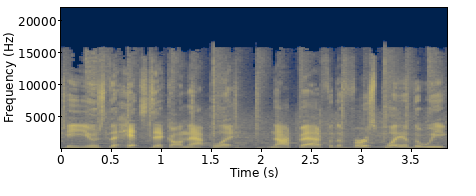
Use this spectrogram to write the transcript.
he used the hit stick on that play. Not bad for the first play of the week.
